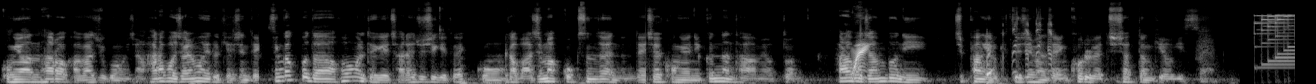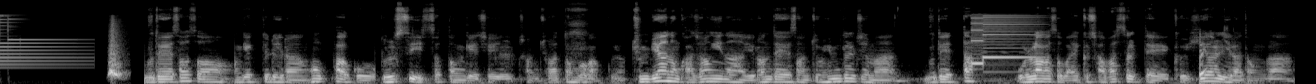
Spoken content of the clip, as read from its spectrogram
공연하러 가가지고 이제 할아버지 할머니들 계신데 생각보다 호응을 되게 잘해주시기도 했고 제가 마지막 곡 순서였는데 제 공연이 끝난 다음에 어떤 할아버지 한 분이 지팡이 이렇게 드시면서 앵콜을 외치셨던 기억이 있어요. 무대 무대에 서서 관객들이랑 호흡하고 놀 수 있었던 게 제일 전 좋았던 것 같고요. 준비하는 과정이나 이런 데에선 좀 힘들지만 무대에 딱 올라가서 마이크 잡았을 때 그 희열이라던가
